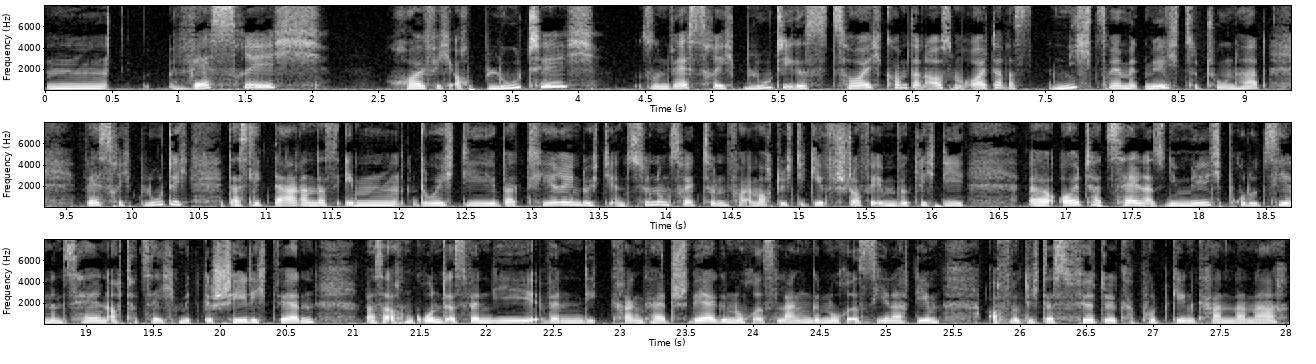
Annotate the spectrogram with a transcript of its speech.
mh, wässrig, häufig auch blutig, so ein wässrig, blutiges Zeug kommt dann aus dem Euter, was nichts mehr mit Milch zu tun hat. Wässrig, blutig, das liegt daran, dass eben durch die Bakterien, durch die Entzündungsreaktionen, vor allem auch durch die Giftstoffe eben wirklich die äh, Euterzellen, also die milchproduzierenden Zellen auch tatsächlich mit geschädigt werden, was auch ein Grund ist, wenn die, wenn die Krankheit schwer genug ist, lang genug ist, je nachdem auch wirklich das Viertel kaputt gehen kann danach.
